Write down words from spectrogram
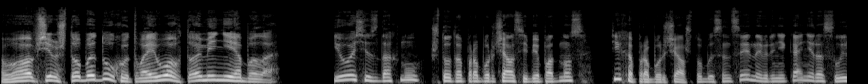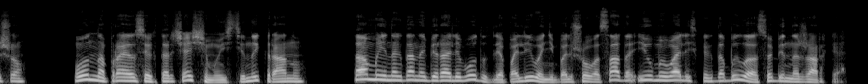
В общем, чтобы духу твоего в доме не было!» Иосиф вздохнул, что-то пробурчал себе под нос, тихо пробурчал, чтобы сенсей наверняка не расслышал. Он направился к торчащему из стены крану. Там мы иногда набирали воду для полива небольшого сада и умывались, когда было особенно жарко.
